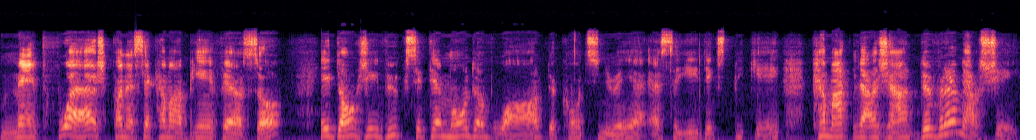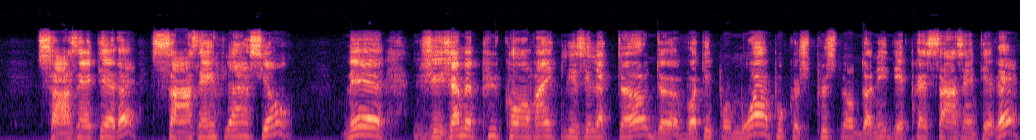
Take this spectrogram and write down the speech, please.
maintes fois, je connaissais comment bien faire ça. Et donc, j'ai vu que c'était mon devoir de continuer à essayer d'expliquer comment l'argent devrait marcher, sans intérêt, sans inflation. Mais j'ai jamais pu convaincre les électeurs de voter pour moi pour que je puisse leur donner des prêts sans intérêt.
